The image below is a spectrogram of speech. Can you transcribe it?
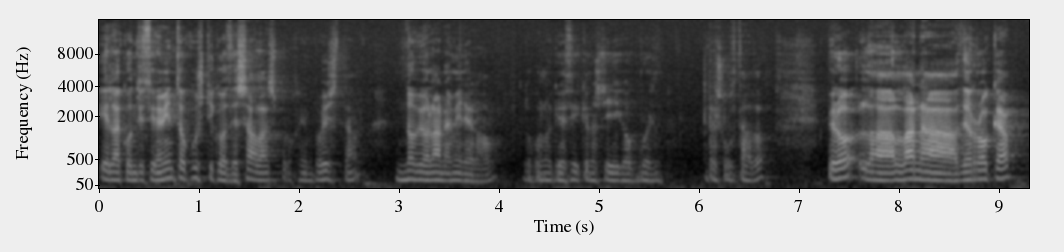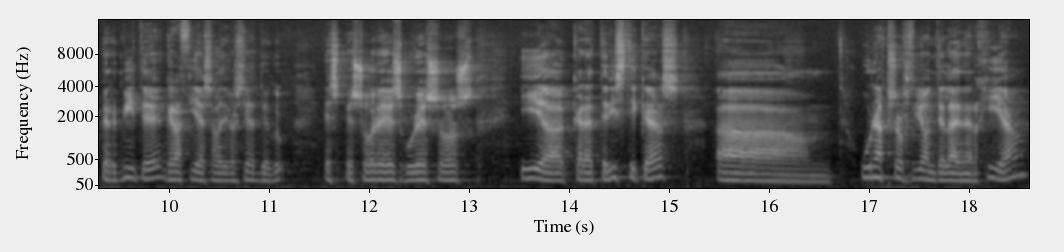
el acondicionamiento acústico de salas, por ejemplo esta, no veo lana mineral, lo cual no quiere decir que no se llegue a un buen resultado, pero la lana de roca permite, gracias a la diversidad de espesores, gruesos y uh, características, una absorción de la energía,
